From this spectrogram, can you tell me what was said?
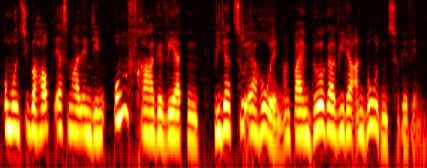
um uns überhaupt erstmal in den Umfragewerten wieder zu erholen und beim Bürger wieder an Boden zu gewinnen?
